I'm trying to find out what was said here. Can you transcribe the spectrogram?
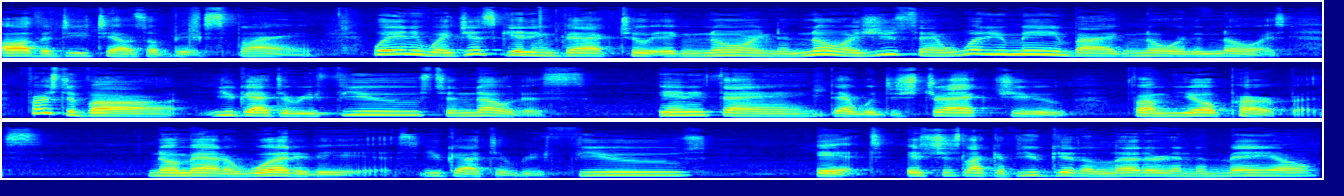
all the details will be explained. Well, anyway, just getting back to ignoring the noise, you saying, what do you mean by ignore the noise? First of all, you got to refuse to notice anything that would distract you from your purpose, no matter what it is. You got to refuse it. It's just like if you get a letter in the mail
